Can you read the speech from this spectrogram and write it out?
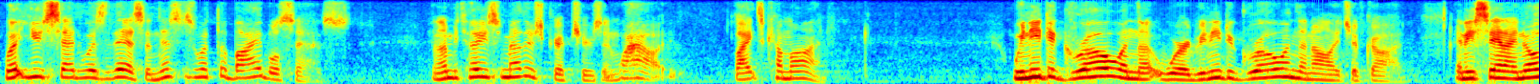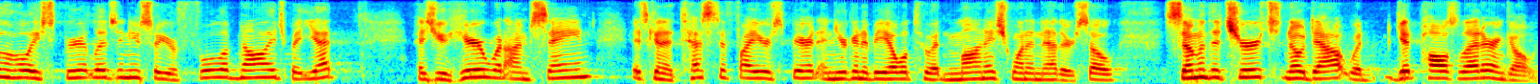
what you said was this, and this is what the Bible says. And let me tell you some other scriptures, and wow, lights come on. We need to grow in the Word. We need to grow in the knowledge of God. And he's saying, I know the Holy Spirit lives in you, so you're full of knowledge, but yet, as you hear what I'm saying, it's going to testify your spirit, and you're going to be able to admonish one another. So some of the church, no doubt, would get Paul's letter and go,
